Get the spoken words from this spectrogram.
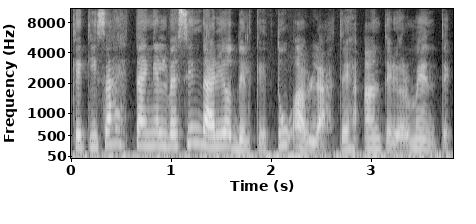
que quizás está en el vecindario del que tú hablaste anteriormente.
